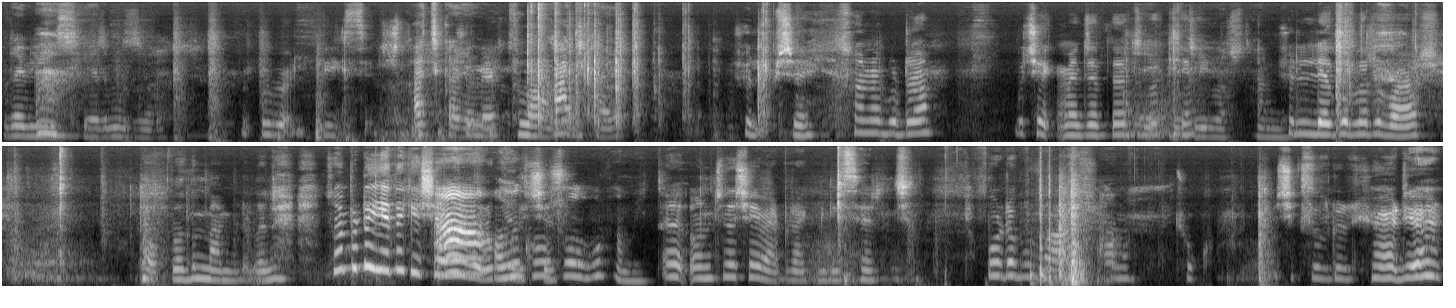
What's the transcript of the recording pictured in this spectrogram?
Burada bilgisayarımız var. Bu böyle bilgisayar işte. Kaç kare? Klavye. Kaç kare? Şöyle bir şey. Sonra burada bu çekmecede dur bakayım. Şöyle legoları var. Topladım ben buraları. Sonra burada yedek eşyalar var okul oyun için. konsolu burada mıydı? Evet onun içinde şey var bırak bilgisayar için. Burada bu var. Ama çok ışıksız gözüküyor her yer.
